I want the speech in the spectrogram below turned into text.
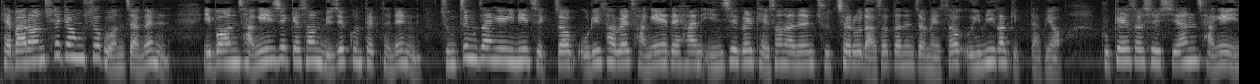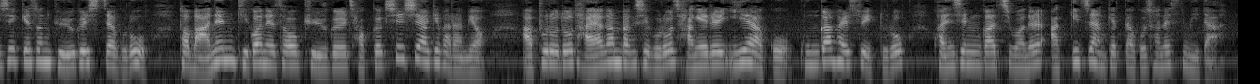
개발원 최경숙 원장은 이번 장애인식 개선 뮤직 콘택트는 중증 장애인이 직접 우리 사회 장애에 대한 인식을 개선하는 주체로 나섰다는 점에서 의미가 깊다며 국회에서 실시한 장애인식 개선 교육을 시작으로 더 많은 기관에서 교육을 적극 실시하기 바라며 앞으로도 다양한 방식으로 장애를 이해하고 공감할 수 있도록 관심과 지원을 아끼지 않겠다고 전했습니다.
